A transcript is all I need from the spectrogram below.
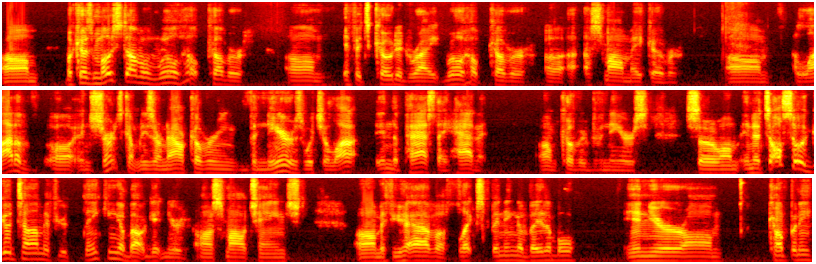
Um, because most of them will help cover um, if it's coded right will help cover uh, a small makeover. Um, a lot of uh, insurance companies are now covering veneers which a lot in the past they haven't um, covered veneers. So um, and it's also a good time if you're thinking about getting your uh, smile changed. Um, if you have a flex spending available in your um, company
